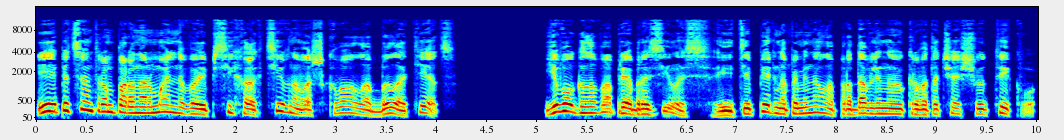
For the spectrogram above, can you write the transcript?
И эпицентром паранормального и психоактивного шквала был отец. Его голова преобразилась и теперь напоминала продавленную кровоточащую тыкву.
